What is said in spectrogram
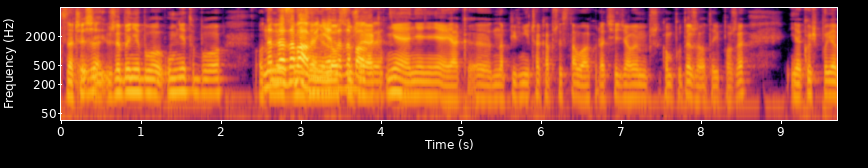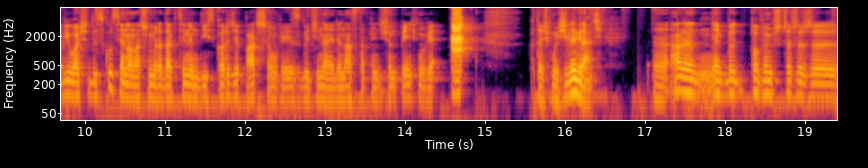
Znaczy, że... żeby nie było, u mnie to było na, dla zabawy, nie? Losu, dla zabawy. Jak, nie, nie, nie, nie. Jak e, na piwniczaka przystało, akurat siedziałem przy komputerze o tej porze i jakoś pojawiła się dyskusja na naszym redakcyjnym Discordzie. Patrzę, mówię, jest godzina 11.55, mówię, a ktoś musi wygrać. E, ale jakby powiem szczerze, że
